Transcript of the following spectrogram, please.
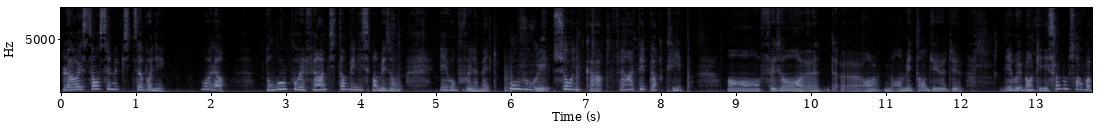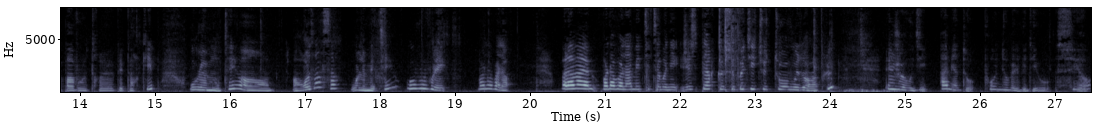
Le restant, c'est mes petites abonnées. Voilà. Donc, vous pouvez faire un petit embellissement maison et vous pouvez le mettre où vous voulez, sur une carte, faire un paperclip en faisant, euh, en, mettant du, de, des rubans qui descendent, comme ça on voit pas votre paper clip, ou le monter en, en rosace, hein, ou le mettez où vous voulez. Voilà, voilà. Voilà, voilà, voilà mes petites abonnées. J'espère que ce petit tuto vous aura plu. Et je vous dis à bientôt pour une nouvelle vidéo sur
